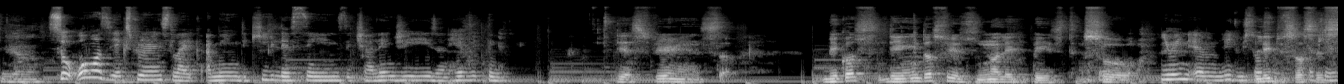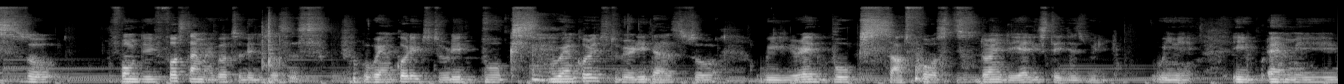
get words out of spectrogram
yeah. So, what was the experience like? I mean, the key lessons, the challenges, and everything. The experience uh, because the industry is knowledge based. So You mean um, lead resources? lead resources. So from the first time I got to lead resources, we were encouraged to read books. we were encouraged to be readers. So we read books at first during the early stages. We we he, um, he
